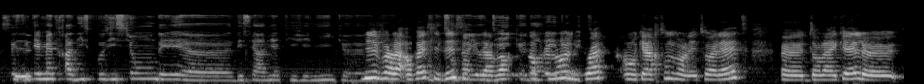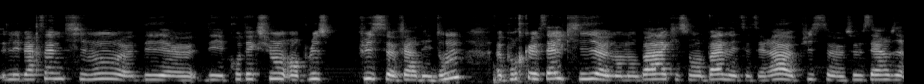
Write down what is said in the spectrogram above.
c'était mettre à disposition des, euh, des serviettes hygiéniques. oui, voilà. En fait, l'idée, c'est d'avoir simplement une boîte en carton dans les toilettes, euh, dans laquelle euh, les personnes qui ont des, des protections en plus puissent faire des dons pour que celles qui n'en ont pas, qui sont en panne, etc., puissent se servir.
